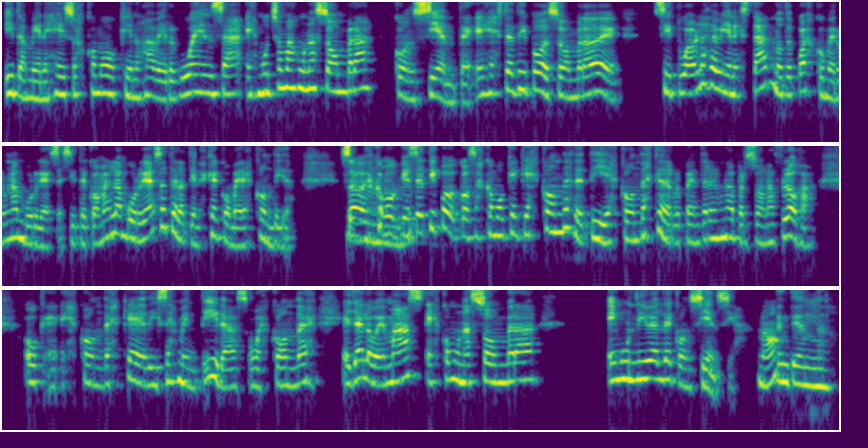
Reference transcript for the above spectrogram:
y también es eso, es como que nos avergüenza, es mucho más una sombra consciente, es este tipo de sombra de si tú hablas de bienestar, no te puedes comer una hamburguesa. Si te comes la hamburguesa, te la tienes que comer escondida. ¿Sabes? Como que ese tipo de cosas, como que ¿qué escondes de ti? Escondes que de repente eres una persona floja, o que escondes que dices mentiras, o escondes, ella lo ve más, es como una sombra en un nivel de conciencia, ¿no? Entiendo.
